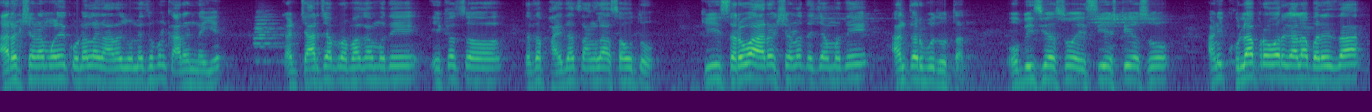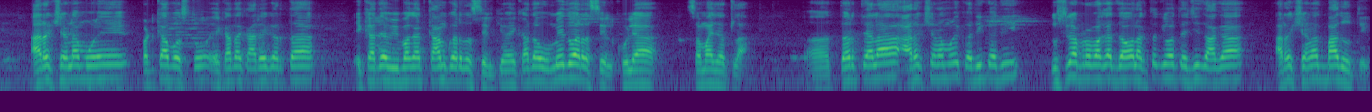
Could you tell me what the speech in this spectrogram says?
आरक्षणामुळे कोणाला नाराज होण्याचं पण कारण नाही आहे कारण चारच्या प्रभागामध्ये एकच त्याचा फायदा चांगला असा होतो की सर्व आरक्षणं त्याच्यामध्ये अंतर्भूत होतात. ओ बी सी असो एस सी एस टी असो आणि खुला प्रवर्गाला बरेचदा आरक्षणामुळे फटका बसतो. एखादा कार्यकर्ता एखाद्या विभागात काम करत असेल किंवा एखादा उमेदवार असेल खुल्या समाजातला तर त्याला आरक्षणामुळे कधीकधी दुसऱ्या प्रभागात जावं लागतं किंवा त्याची जागा आरक्षणात बाद होते.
